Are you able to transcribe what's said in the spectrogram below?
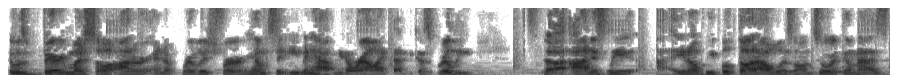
it was very much so an honor and a privilege for him to even have me around like that because really uh, honestly you know people thought I was on tour with him as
